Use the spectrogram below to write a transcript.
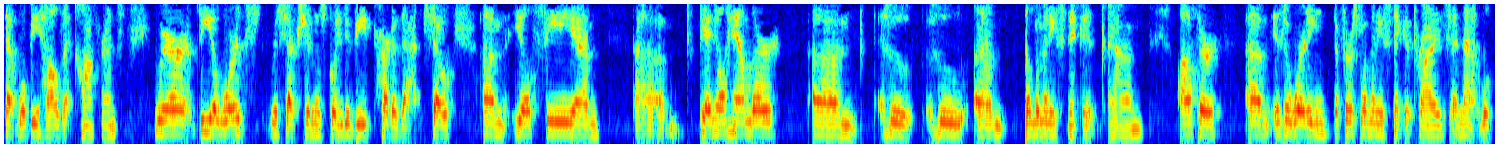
that will be held at conference where the awards reception is going to be part of that. So um, you'll see um, Daniel Handler, who, who the Lemony Snicket um, author, um, is awarding the first Lemony Snicket Prize, and that will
